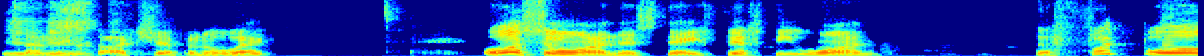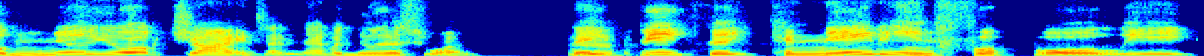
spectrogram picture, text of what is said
Then they start chipping away. Also on this day, 51, the football New York Giants. I never knew this one. They Yeah. beat the Canadian Football League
